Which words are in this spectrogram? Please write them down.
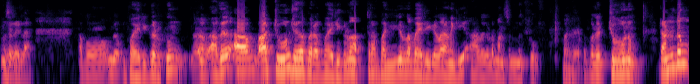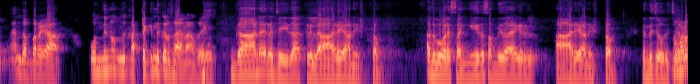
മനസ്സിലായില്ല അപ്പോൾ വരികൾക്കും അത് ആ- ട്യൂൺ ചെയ്താൽ പോരാ വരികളും അത്ര ഭംഗിയുള്ള വരികളാണെങ്കിൽ ആളുകളുടെ മനസ്സിൽ നിൽക്കും. അതുപോലെ ട്യൂണും രണ്ടും എന്താ പറയാ ഒന്നിനൊന്ന് കട്ടയ്ക്ക് നിൽക്കുന്ന സാധനമാണ്. ഗാനരചയിതാക്കളിൽ ആരെയാണ് ഇഷ്ടം? അതുപോലെ സംഗീത സംവിധായകരിൽ ആരെയാണ് ഇഷ്ടം എന്ന് ചോദിച്ചു നമ്മുടെ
